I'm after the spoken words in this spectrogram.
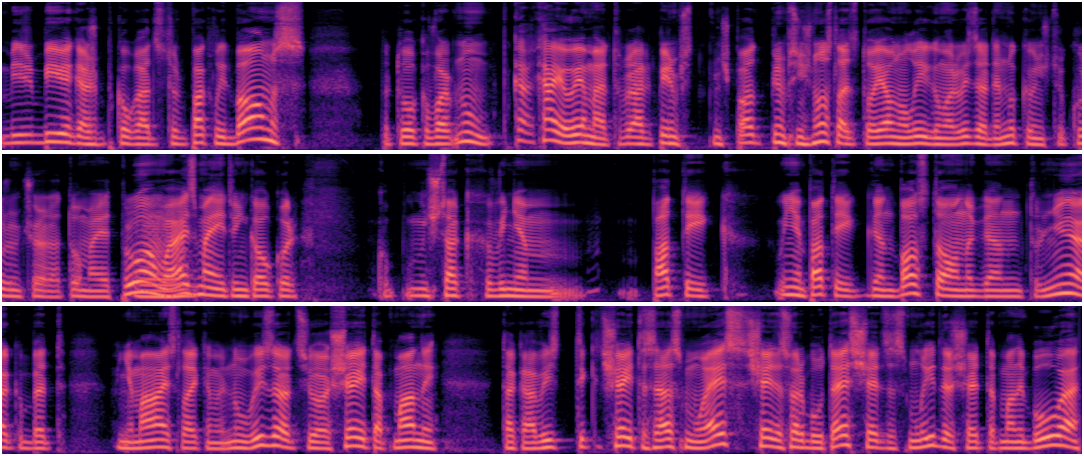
bija, vienkārši kaut kādas paklīt baumas par to, ka var, nu, kā, kā jau vienmēr, tur pirms viņš, pirms viņš noslēdz to jauno līgumu ar Wizardiem, nu, ka viņš tur, kur viņš varētu tomēr iet prom mm. vai Mhm. aizmainīt viņu kaut kur. Ka Viņš saka, ka viņam patīk, viņam patīk gan Bostona, gan Ņujorka, bet viņa mājas laikam ir, nu, Wizards, jo šeit ap mani. Tā kā vis, tik, šeit es esmu es, šeit es varu būt es, šeit es esmu līderis, šeit ap mani būvē.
